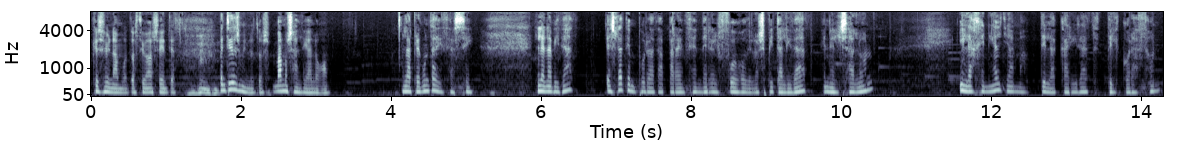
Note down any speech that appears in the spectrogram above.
que soy una moto, estimados oyentes. 22 minutos. Vamos al diálogo. La pregunta dice así. La Navidad es la temporada para encender el fuego de la hospitalidad en el salón y la genial llama de la caridad del corazón.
